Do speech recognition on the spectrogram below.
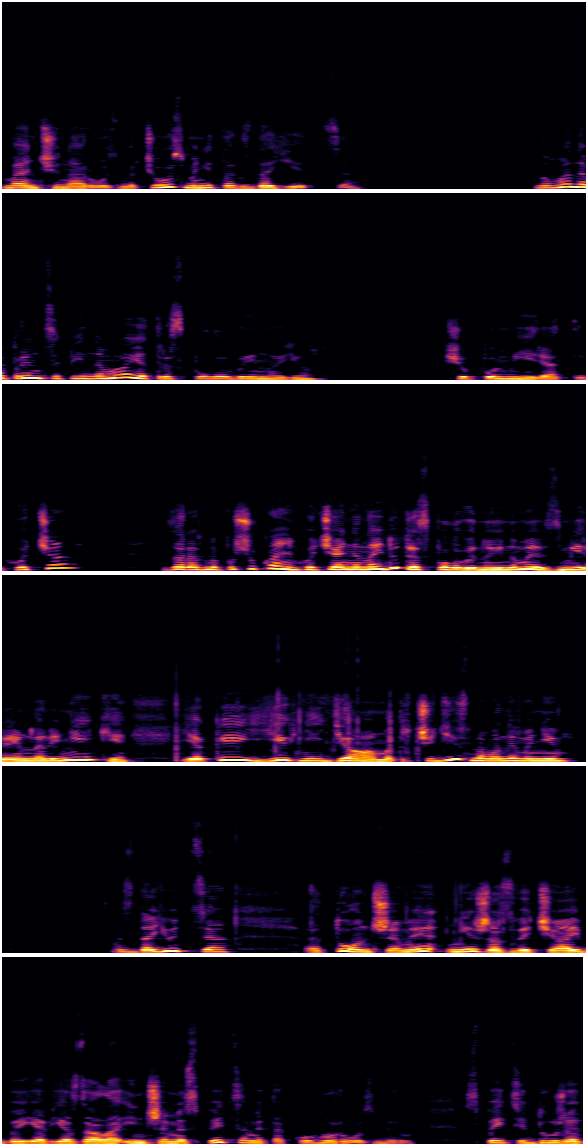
менші на розмір. Чогось мені так здається. Ну, в мене, в принципі, немає 3,5, щоб поміряти. Хоча зараз ми пошукаємо, хоча я не знайду 3,5, але ми зміряємо на лінійки, який їхній діаметр. Чи дійсно вони мені здаються е, тоншими, ніж зазвичай би я в'язала іншими спицями такого розміру. Спиці дуже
